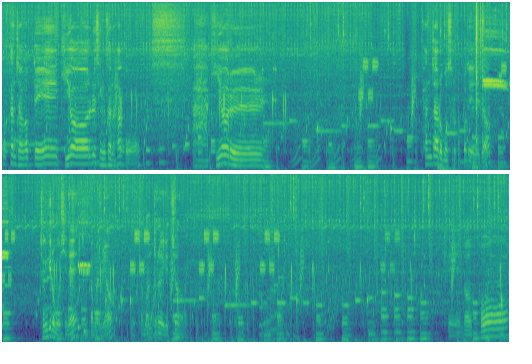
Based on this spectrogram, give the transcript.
톡한 작업대에 기어를 생산하고 아 기어를 판자 로봇으로 바꿔줘야 되죠? 전기 로봇이네. 잠깐만요. 더 만들어야겠죠? 이렇게 넣고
